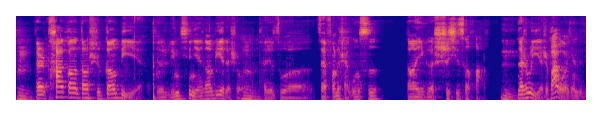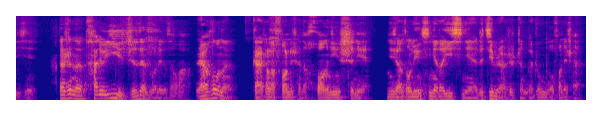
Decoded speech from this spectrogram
嗯。但是他刚当时刚毕业，就是零七年刚毕业的时候，嗯他就做在房地产公司当一个实习策划，嗯。那时候也是八百块钱的底薪，但是呢，他就一直在做这个策划，然后呢，赶上了房地产的黄金十年。你想从零七年到一七年，这基本上是整个中国房地产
